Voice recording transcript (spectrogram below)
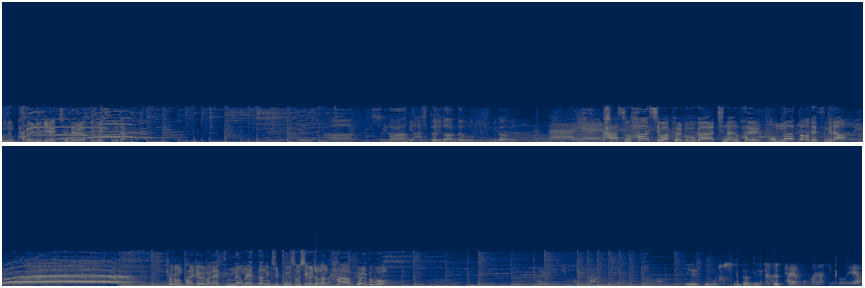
오는 8월 6일 제대를 앞두고 있습니다. 아, 실감이 아직까지도 안 나고 있습니다. 가수 하하 씨와 별 부부가 지난 화요일 엄마 아빠가 됐습니다. 결혼 8개월 만에 등남을 했다는 기쁜 소식을 전한 하하 별 부부. 예, 너무 좋습니다. 네. 자연분만 하신 거예요?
